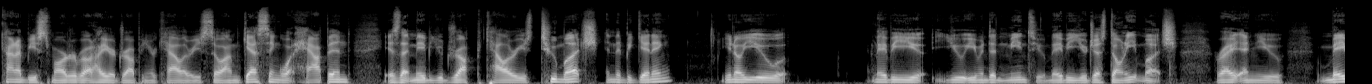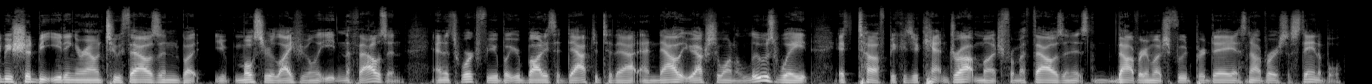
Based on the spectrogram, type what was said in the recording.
kind of be smarter about how you're dropping your calories. So i'm guessing what happened is that maybe you dropped calories too much in the beginning. You know you maybe you, even didn't mean to. Maybe you just don't eat much right? And you maybe should be eating around 2000 but you, most of your life you've only eaten 1000 and it's worked for you but your body's adapted to that and now that you actually want to lose weight it's tough because you can't drop much from 1000 it's not very much food per day it's not very sustainable.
